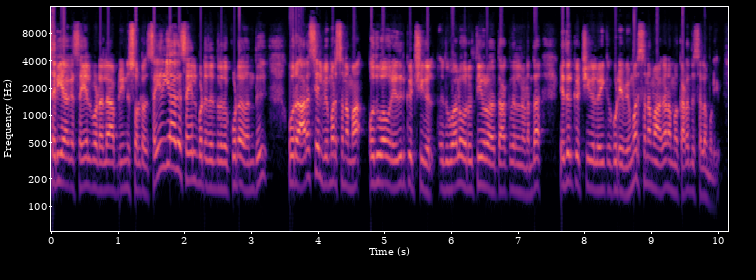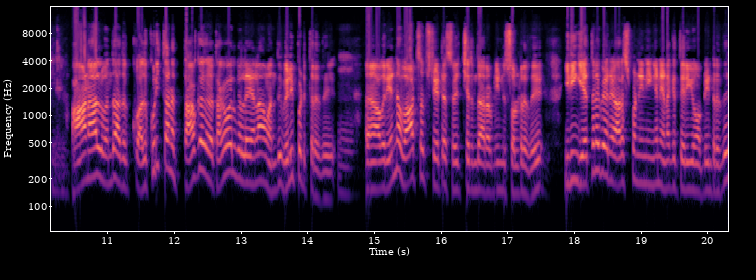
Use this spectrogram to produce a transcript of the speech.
சரியாக செயல்படலை அப்படின்னு சொல்றது. சரியாக செயல்படுதுன்றது கூட வந்து ஒரு அரசியல் விமர்சனமா பொதுவா ஒரு எதிர்க்கட்சிகள் இது போல ஒரு தீவிரவாத தாக்குதல் நடந்தா எதிர்க்கட்சிகள் வைக்கக்கூடிய விமர்சனமாக நம்ம கடந்து செல்ல முடியும். ஆனால் வந்து அது அது குறித்தான தக தகவல்களை எல்லாம் வந்து வெளிப்படுத்துறது அவர் என்ன வாட்ஸ்அப் ஸ்டேட்டஸ் வச்சிருந்தார் அப்படின்னு சொல்றது நீங்க எத்தனை பேர் அரெஸ்ட் பண்ணினீங்கன்னு எனக்கு தெரியும் அப்படின்றது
